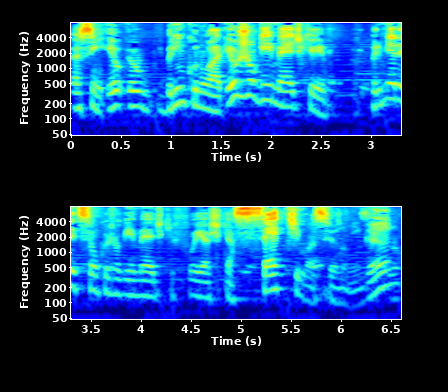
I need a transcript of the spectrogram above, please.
Assim, eu, eu brinco no ar. Eu joguei Magic. A primeira edição que eu joguei Magic foi, acho que a sétima, se eu não me engano.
